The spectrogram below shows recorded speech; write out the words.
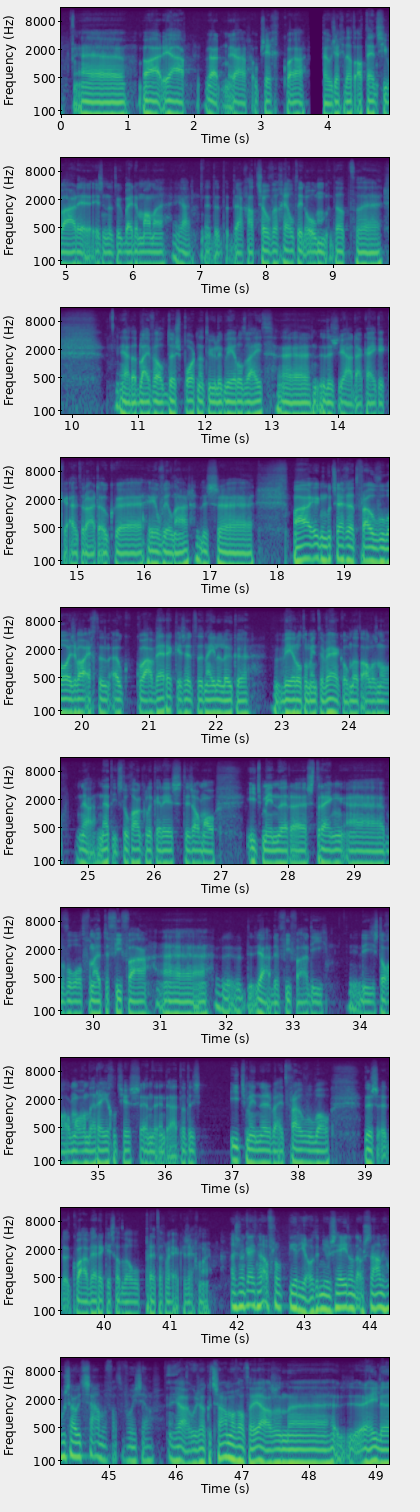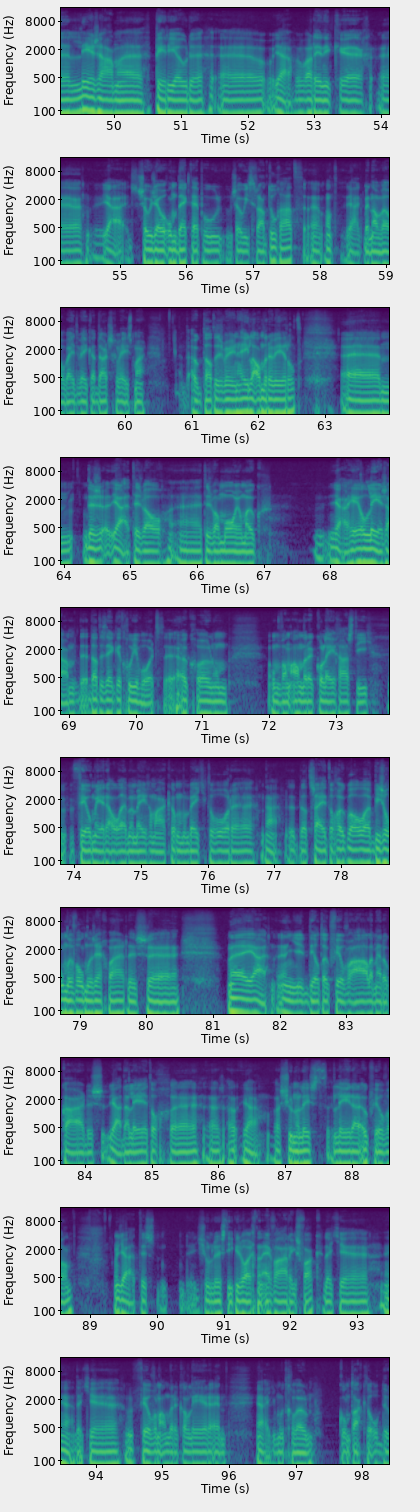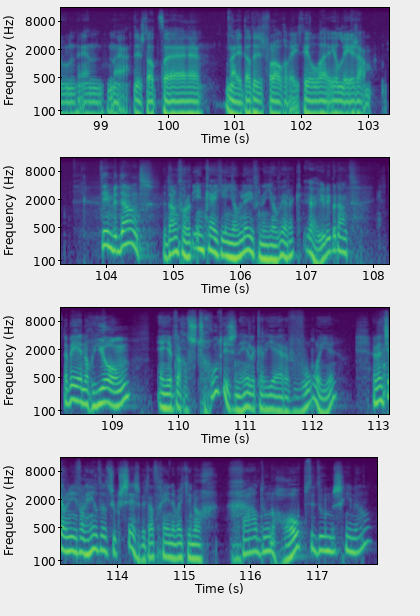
maar ja, ja, ja, op zich qua hoe zeg je dat, attentiewaarde is natuurlijk bij de mannen, ja, daar gaat zoveel geld in om. Dat, uh, ja, dat blijft wel de sport natuurlijk wereldwijd. Uh, dus ja, daar kijk ik uiteraard ook heel veel naar. Dus, maar ik moet zeggen, het vrouwenvoetbal is wel echt, een, ook qua werk is het een hele leuke wereld om in te werken. Omdat alles nog ja, net iets toegankelijker is. Het is allemaal iets minder streng. bijvoorbeeld vanuit de FIFA. ja, de FIFA die die is toch allemaal van de regeltjes. En, en dat is iets minder bij het vrouwenvoetbal. Dus eh, qua werk is dat wel prettig werken, zeg maar. Als je dan kijkt naar de afgelopen periode, Nieuw-Zeeland, Australië, hoe zou je het samenvatten voor jezelf? Ja, hoe zou ik het samenvatten? Ja, als een uh, hele leerzame periode. Uh, ja, waarin ik uh, ja, sowieso ontdekt heb hoe, hoe zoiets eraan toe gaat. want ja, ik ben dan wel bij het WK darts geweest, maar ook dat is weer een hele andere wereld. Ehm, dus ja, het is, wel, het is wel mooi om ook ja, heel leerzaam. Dat is denk ik het goede woord. Ook gewoon om om van andere collega's die veel meer al hebben meegemaakt, om een beetje te horen eh, nou, dat zij het toch ook wel eh, bijzonder vonden, zeg maar. Dus uh, nee, ja, en je deelt ook veel verhalen met elkaar. Dus ja, daar leer je toch, ja, als journalist leer je daar ook veel van. Want ja, het is, journalistiek is wel echt een ervaringsvak. Dat je, ja, dat je veel van anderen kan leren. En ja, je moet gewoon contacten opdoen. En nou ja, dus dat, nee, dat is het vooral geweest. Heel, eh, heel leerzaam. Tim, bedankt. Bedankt voor het inkijken in jouw leven en jouw werk. Ja, jullie bedankt. Dan ben je nog jong en je hebt toch als het goed is een hele carrière voor je. We wensen jou in ieder geval heel veel succes met datgene wat je nog gaat doen, hoopt te doen misschien wel.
